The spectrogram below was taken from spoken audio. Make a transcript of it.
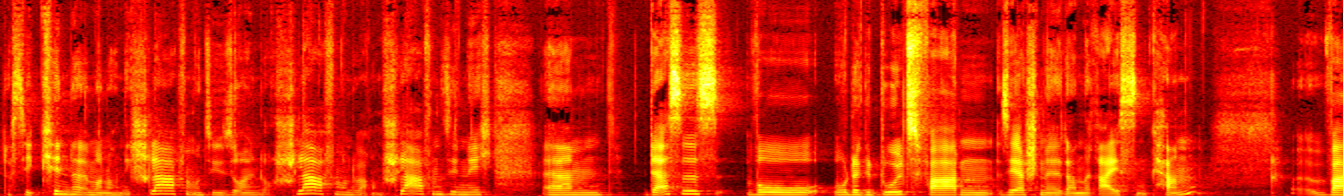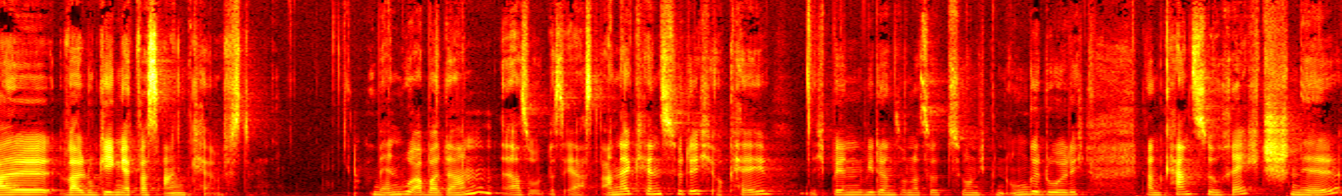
dass die Kinder immer noch nicht schlafen und sie sollen doch schlafen und warum schlafen sie nicht? Ähm, das ist, wo, wo der Geduldsfaden sehr schnell dann reißen kann, weil, weil du gegen etwas ankämpfst. Wenn du aber dann, also das erst anerkennst für dich, okay, ich bin wieder in so einer Situation, ich bin ungeduldig, dann kannst du recht schnell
